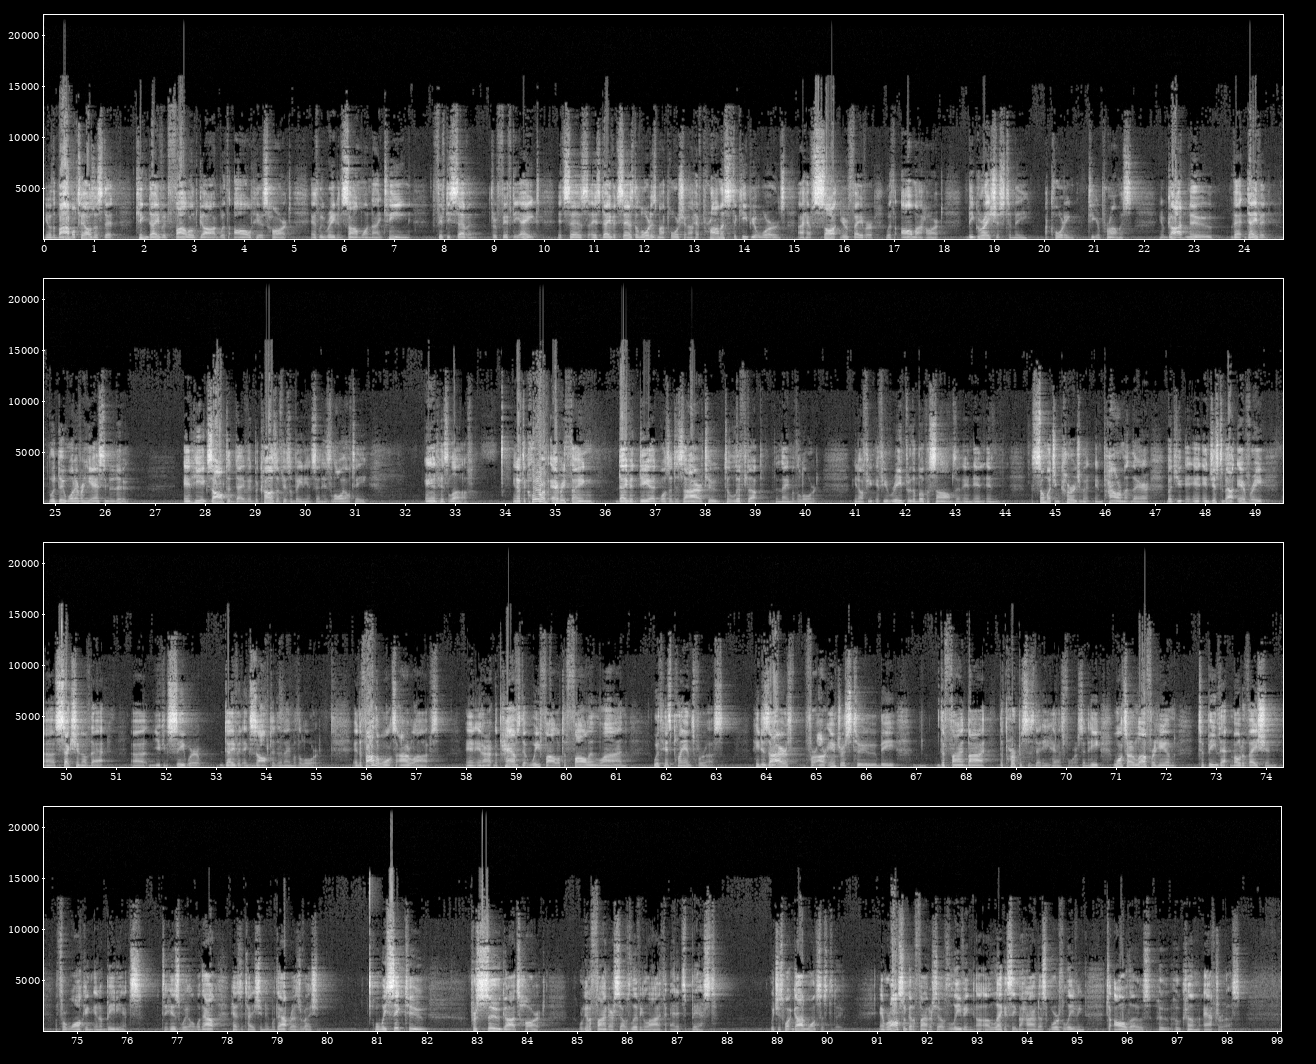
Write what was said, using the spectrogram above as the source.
You know, the Bible tells us that King David followed God with all his heart. As we read in Psalm 119, 57 through 58, it says, as David says, the Lord is my portion. I have promised to keep your words. I have sought your favor with all my heart. Be gracious to me according to your promise. You know, God knew that David would do whatever he asked him to do. And he exalted David because of his obedience and his loyalty and his love. And at the core of everything David did was a desire to, to lift up the name of the Lord. You know, if you, if you read through the book of Psalms and, and, and, and so much encouragement, empowerment there, but you, in, in just about every uh, section of that, uh, you can see where David exalted the name of the Lord. And the Father wants our lives and, and our, the paths that we follow to fall in line with His plans for us. He desires for our interests to be defined by the purposes that He has for us. And He wants our love for Him to be that motivation for walking in obedience to His will without hesitation and without reservation. When we seek to pursue God's heart, we're going to find ourselves living life at its best, which is what God wants us to do. And we're also going to find ourselves leaving a, a legacy behind us worth leaving to all those who, who come after us.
